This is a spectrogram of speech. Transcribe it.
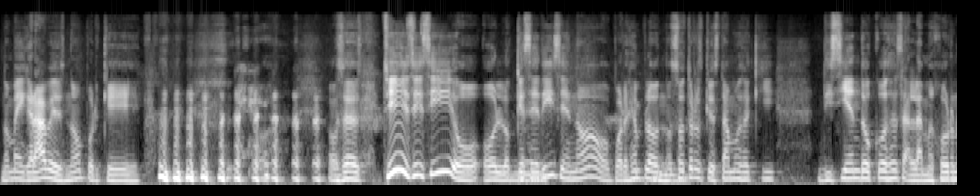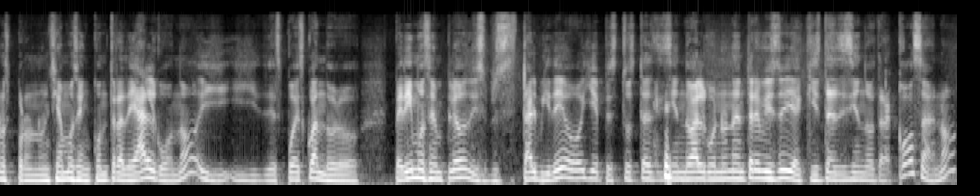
no me grabes, ¿no? Porque, o, sea, sí, sí, sí, o, lo que se dice, ¿no? O por ejemplo, nosotros que estamos aquí diciendo cosas, a lo mejor nos pronunciamos en contra de algo, ¿no? Y, después cuando pedimos empleo, dices, pues está el video, oye, pues tú estás diciendo algo en una entrevista y aquí estás diciendo otra cosa, ¿no?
